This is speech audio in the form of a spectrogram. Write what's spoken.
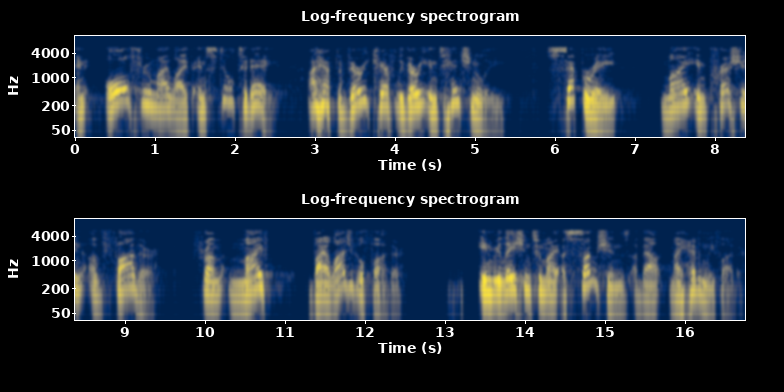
And all through my life, and still today, I have to very carefully, very intentionally separate my impression of father from my biological father in relation to my assumptions about my heavenly father.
